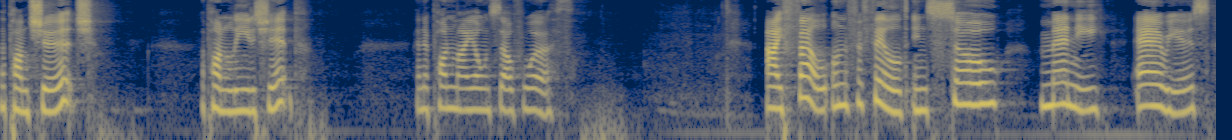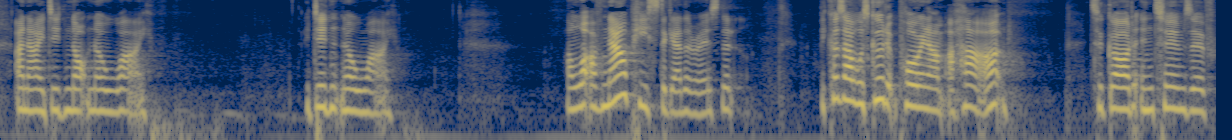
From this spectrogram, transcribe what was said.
upon church, upon leadership, and upon my own self worth. I felt unfulfilled in so many areas, and I did not know why. I didn't know why. And what I've now pieced together is that because I was good at pouring out my heart to God in terms of,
